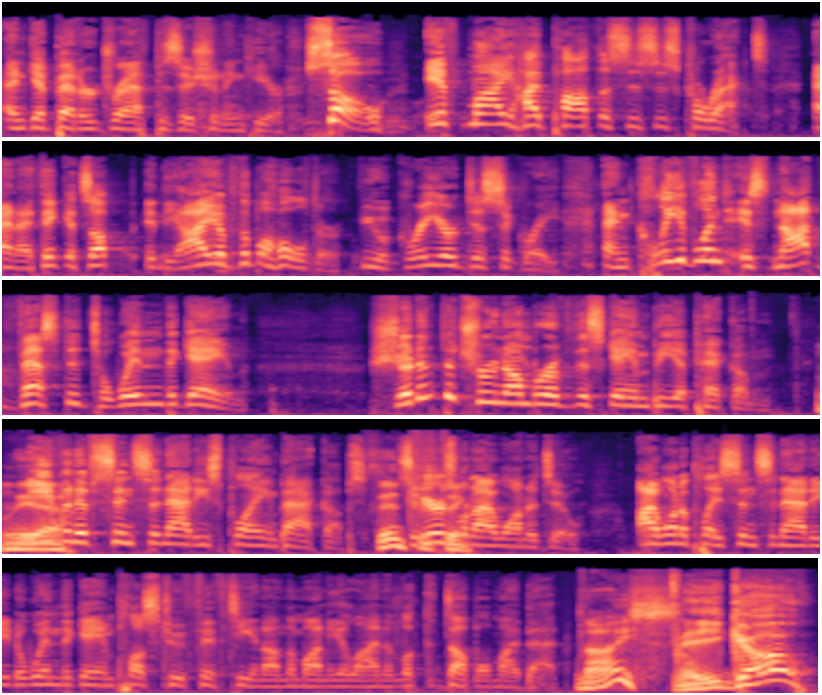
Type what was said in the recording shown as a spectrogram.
and get better draft positioning here. So if my hypothesis is correct. And I think it's up in the eye of the beholder if you agree or disagree. And Cleveland is not vested to win the game. Shouldn't the true number of this game be a pick 'em, Yeah. even if Cincinnati's playing backups? So here's what I want to do. I want to play Cincinnati to win the game plus 215 on the money line and look to double my bet. Nice. There you go.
